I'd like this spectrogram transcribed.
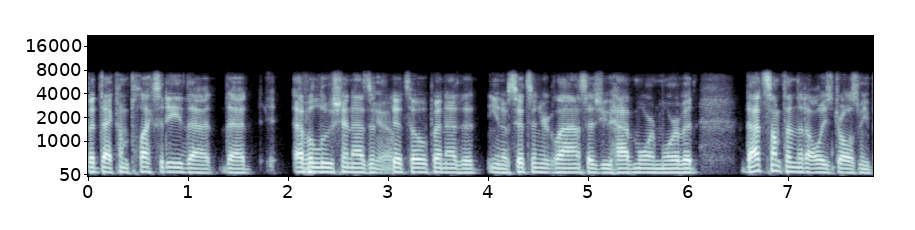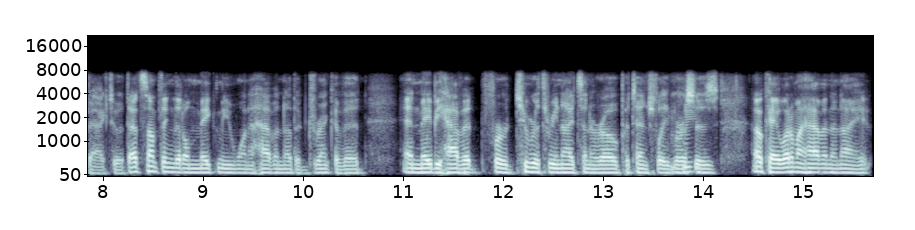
but that complexity, that that evolution as it yeah. sits open, as it you know sits in your glass, as you have more and more of it, that's something that always draws me back to it. That's something that'll make me want to have another drink of it and maybe have it for two or three nights in a row potentially mm-hmm. versus okay, what am I having tonight?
